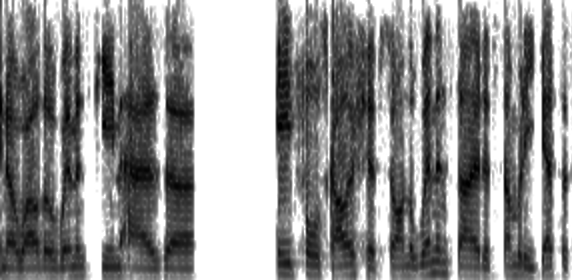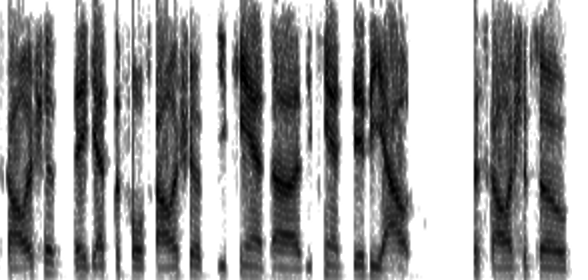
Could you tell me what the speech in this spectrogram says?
You know, while the women's team has uh, eight full scholarships. So on the women's side, if somebody gets a scholarship, they get the full scholarship. You can't uh, you can't divvy out the scholarship. So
